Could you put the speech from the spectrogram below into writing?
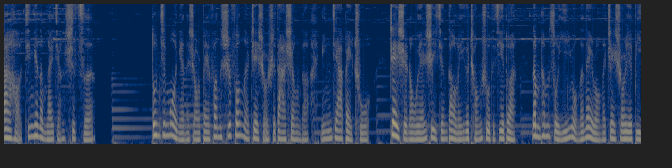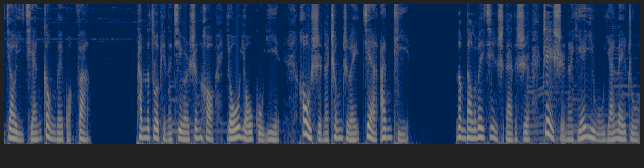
大家好，今天呢我们来讲诗词。东晋末年的时候，北方的诗风呢这时候是大盛的，名家辈出。这时呢五言诗已经到了一个成熟的阶段，那么他们所吟咏的内容呢这时候也比较以前更为广泛。他们的作品呢气味深厚，犹有古意，后世呢称之为建安体。那么到了魏晋时代的诗，这时呢也以五言为主，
